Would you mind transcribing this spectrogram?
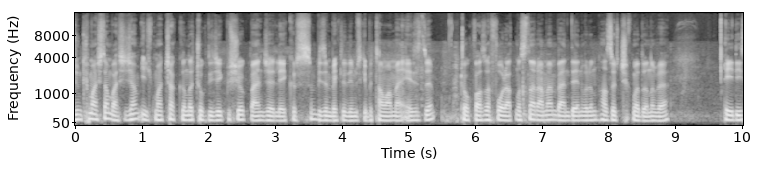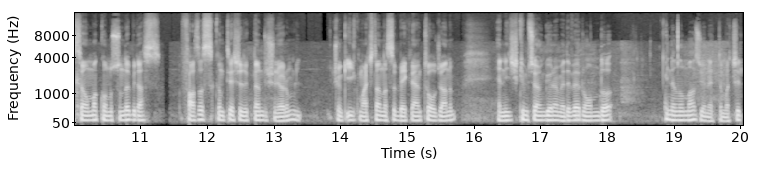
dünkü maçtan başlayacağım. İlk maç hakkında çok diyecek bir şey yok. Bence Lakers bizim beklediğimiz gibi tamamen ezdi. Çok fazla foul atmasına rağmen ben Denver'ın hazır çıkmadığını ve AD savunma konusunda biraz fazla sıkıntı yaşadıklarını düşünüyorum. Çünkü ilk maçta nasıl beklenti olacağını yani hiç kimse öngöremedi ve Rondo inanılmaz yönetti maçı.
